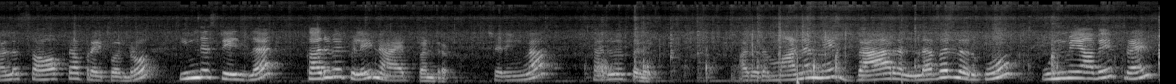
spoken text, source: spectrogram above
நல்லா சாஃப்டாக ஃப்ரை பண்ணுறோம் இந்த ஸ்டேஜில் கருவேப்பிலை நான் ஆட் பண்ணுறேன் சரிங்களா? கருவேப்பிலை. அதோட மனமே வேறு லெவலில் இருக்கும். உண்மையாகவே ஃப்ரெண்ட்ஸ்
